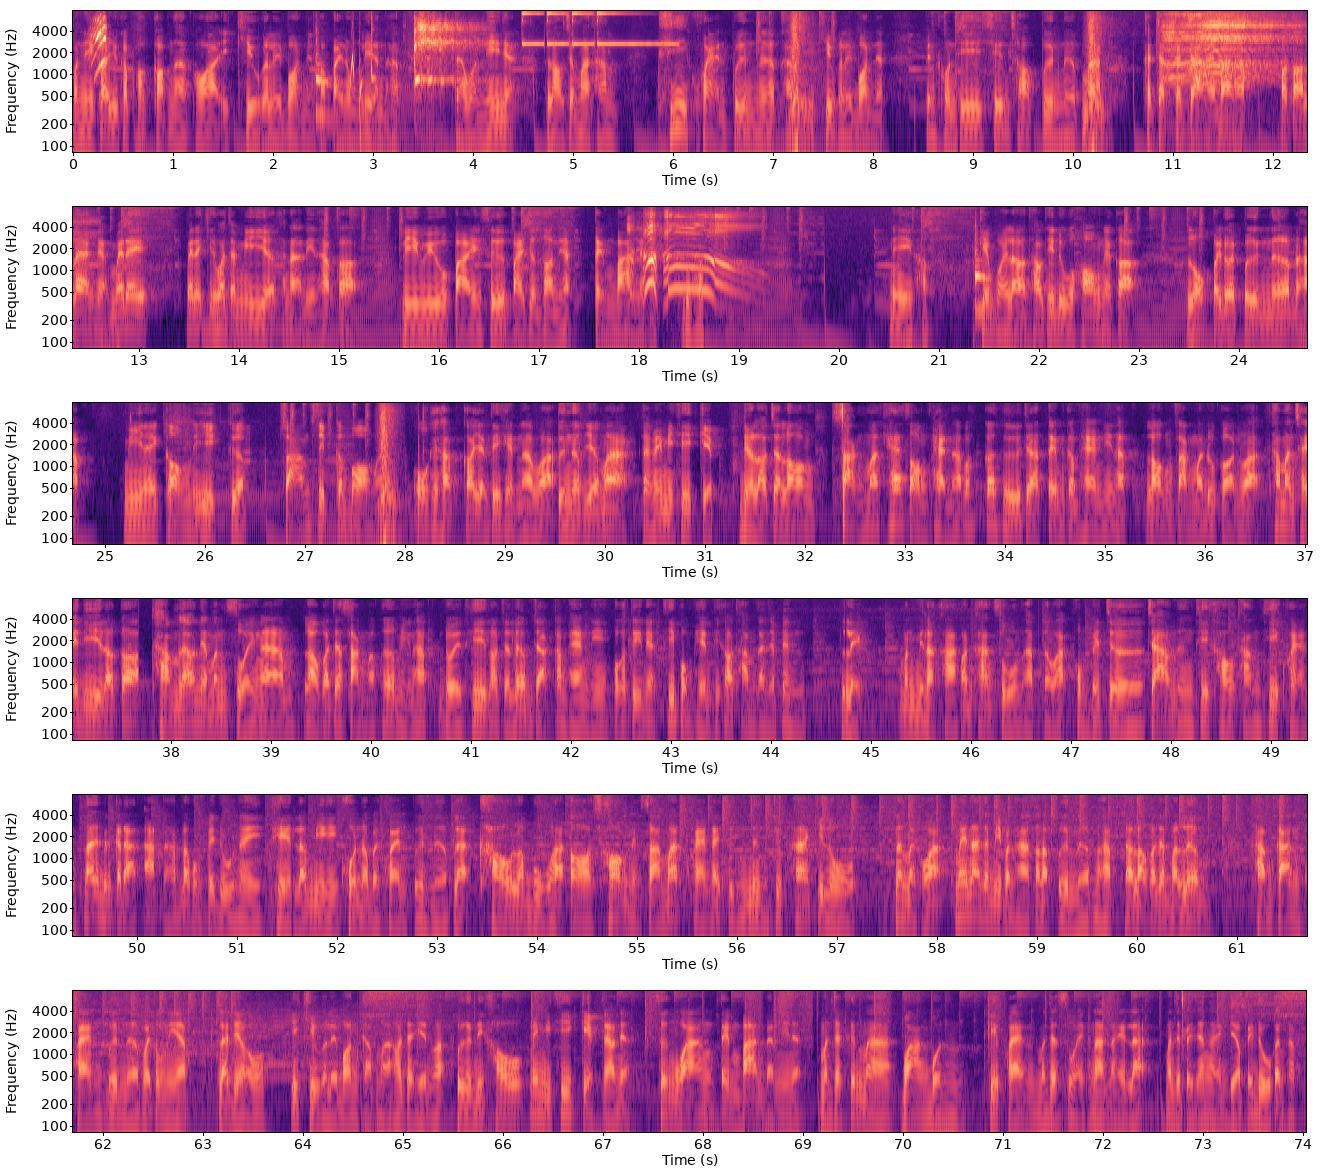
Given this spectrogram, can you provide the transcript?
ดีครับวันนี้ก็อยู่กับพ่อก๊อฟนะครับ เพราะว่าอีคิวกับเลบอนเนี่ยเขาไปโรงเรียนนะครับ แต่วันนี้เนี่ยเราจะมาทำที่แขวนปืนเนิร์ฟครับอีคิวกับเลบอนเนี่ยเป็นคนที่ชื่นชอบปืนเนิร์ฟมาก กระจัดกระจายมากครับ เพราะตอนแรกเนี่ยไม่ได้ไม่ได้คิดว่าจะมีเยอะขนาดนี้นะครับ ก็รีวิวไปซื้อไปจนตอนเนี้ยเต็มบ้านเลยครับดูครับ นี่ครับ เก็บไว้แล้วเท่าที่ดูห้องเนี่ยก็ลกไปด้วยปืนเนิร์ฟนะครับ มีในกล่องที่อีกเกือบ 30 กระบอกนะครับ โอเคครับ ก็อย่างที่เห็นนะครับว่าปืนเนิร์ฟเยอะมาก แต่ไม่มีที่เก็บ เดี๋ยวเราจะลองสั่งมาแค่ 2 แผ่นนะครับ ก็คือจะเต็มกำแพงนี้นะครับ ลองสั่งมาดูก่อนว่า ถ้ามันใช้ดีแล้วก็ทำแล้วเนี่ยมันสวยงาม เราก็จะสั่งมาเพิ่มอีกนะครับ โดยที่เราจะเริ่มจากกำแพงนี้ ปกติเนี่ยที่ผมเห็นที่เขาทำกันจะเป็นเหล็กมันมีราคาค่อนข้างสูงนะครับ แต่ว่าผมไปเจอเจ้าหนึ่งที่เขาทำที่แขวน น่าจะเป็นกระดาษอัดนะครับ แล้วผมไปดูในเพจแล้วมีคนเอาไปแขวนปืนเนิร์ฟและเขาระบุว่าต่อช่องเนี่ยสามารถแขวนได้ถึง 1.5 กิโล นั่นหมายความว่าไม่น่าจะมีปัญหาสำหรับปืนเนิร์ฟนะครับแล้วเราก็จะมาเริ่มทำการแขวนปืนเนิร์ฟไว้ตรงนี้ครับแล้วเดี๋ยวอีคิวกับเลบอนกลับมาเขาจะเห็นว่าปืนที่เขาไม่มีที่เก็บแล้วเนี่ยซึ่งวางเต็มบ้านแบบนี้เนี่ยมันจะขึ้นมาวางบนที่แขวนมันจะสวยขนาดไหนและมันจะเป็นยังไง เดี๋ยวไปดูกันครับ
